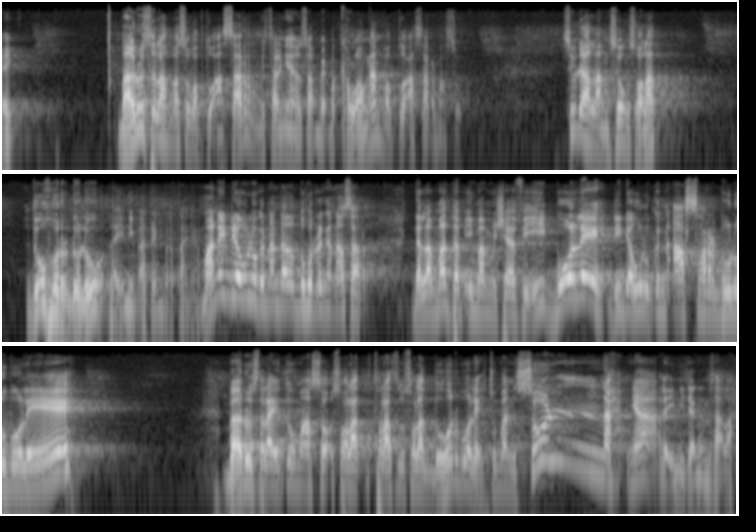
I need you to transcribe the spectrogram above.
Baik. Baru setelah masuk waktu asar, misalnya sampai Pekalongan, waktu asar masuk. Sudah langsung sholat zuhur dulu. Lah ini ada yang bertanya, mana yang didahulukan antara zuhur dengan asar? Dalam madhab Imam Syafi'i boleh didahulukan asar dulu boleh. Baru setelah itu masuk sholat, setelah itu sholat duhur boleh. Cuman sunnahnya, lah ini jangan salah.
